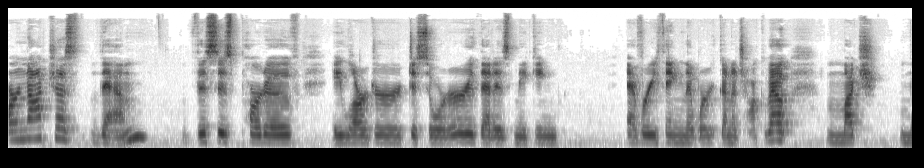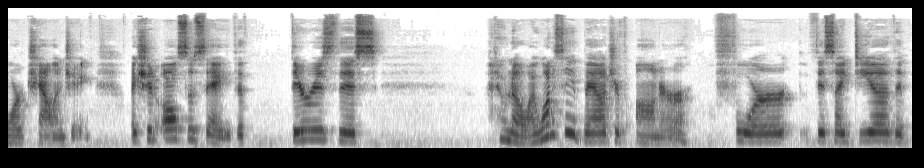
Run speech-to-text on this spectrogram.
are not just them. This is part of a larger disorder that is making everything that we're going to talk about much more challenging. I should also say that there is this I don't know, I want to say a badge of honor for this idea that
